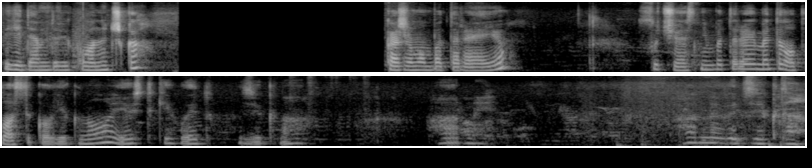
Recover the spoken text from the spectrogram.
Підійдемо до віконечка. Покажемо батарею. Сучасні батареї, металопластикове вікно і ось такий вид з вікна. Гарний. Гарний вид з вікна.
